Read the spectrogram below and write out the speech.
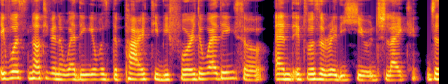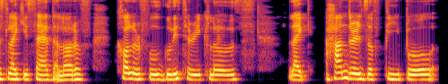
It was not even a wedding, it was the party before the wedding. So, and it was already huge. Like, just like you said, a lot of colorful, glittery clothes, like hundreds of people.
